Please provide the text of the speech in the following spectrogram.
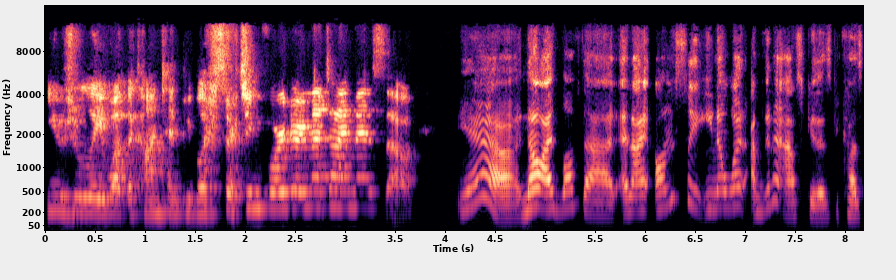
usually what the content people are searching for during that time is so yeah, no, I love that. And I honestly, you know what? I'm going to ask you this because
